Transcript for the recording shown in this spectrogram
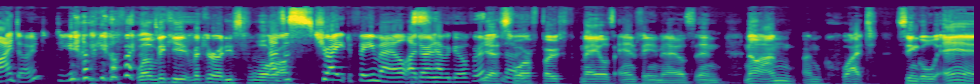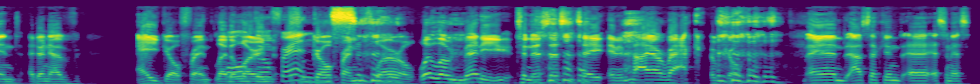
I don't. Do you have a girlfriend? Well, Vicki, Vicki already swore As a straight female, I don't have a girlfriend. Yeah, No. swore off both males and females, and no, I'm I'm quite single, and I don't have a girlfriend, let Or alone girlfriends. girlfriend plural, let alone many to necessitate an entire rack of girlfriends. and our second uh, SMS:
